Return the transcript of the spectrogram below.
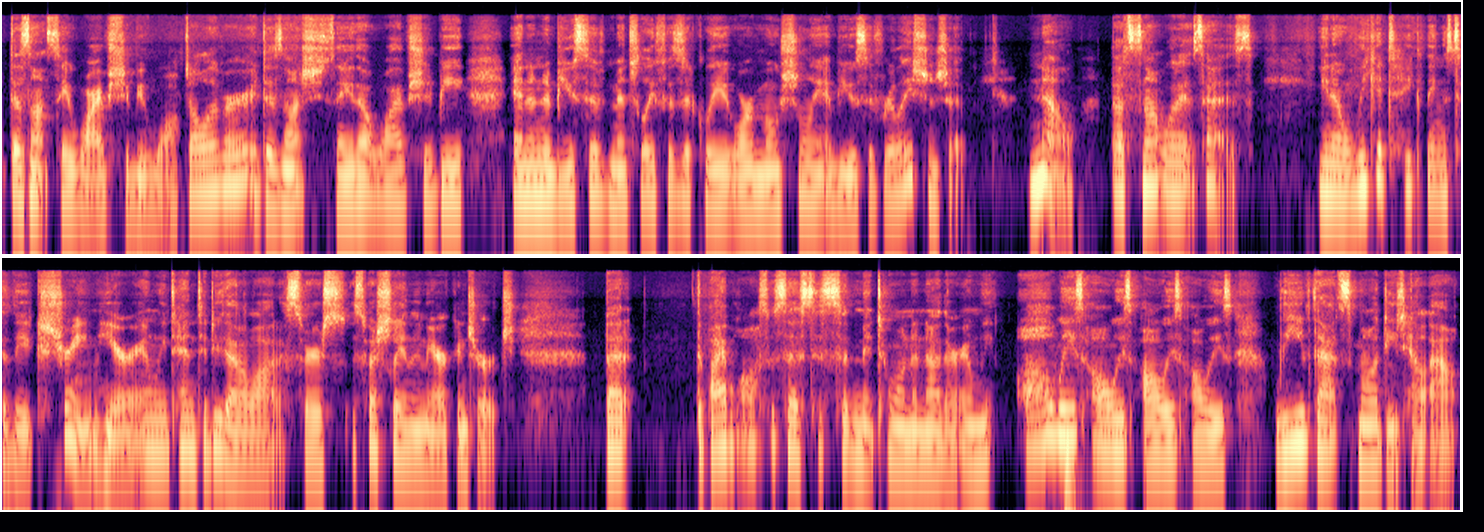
It does not say wives should be walked all over. It does not say that wives should be in an abusive, mentally, physically, or emotionally abusive relationship. No, that's not what it says you know, we could take things to the extreme here, and we tend to do that a lot, especially in the American church. But the Bible also says to submit to one another, and we always, always, always, always leave that small detail out.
